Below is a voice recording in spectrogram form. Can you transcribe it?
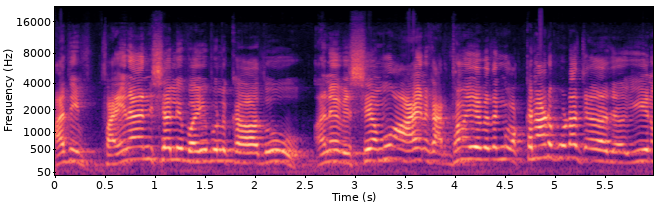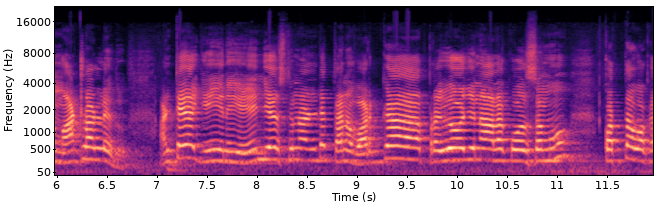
అది ఫైనాన్షియల్ వైబుల్ కాదు అనే విషయము ఆయనకు అర్థమయ్యే విధంగా ఒక్కనాడు కూడా ఈయన మాట్లాడలేదు. అంటే ఈయన ఏం చేస్తున్నాడంటే తన వర్గ ప్రయోజనాల కోసము కొత్త ఒక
